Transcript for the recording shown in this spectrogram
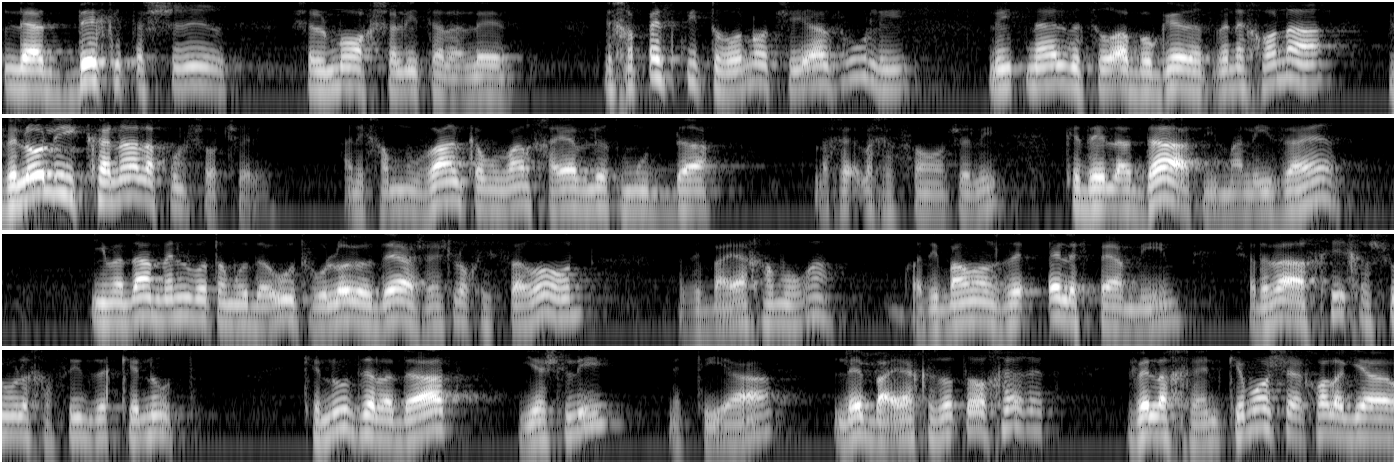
להדק את השריר של מוח שליט על הלב, לחפש פתרונות שיעזרו לי להתנהל בצורה בוגרת ונכונה, ולא להיכנע לחולשות שלי. אני כמובן, כמובן חייב להיות מודע לח- לחסרונות שלי, כדי לדעת ממה להיזהר. אם אדם אין לו את המודעות והוא לא יודע שיש לו חיסרון, אז זו בעיה חמורה. כבר דיברנו על זה אלף פעמים, שהדבר הכי חשוב לחסיד זה כנות. כנות זה לדעת, יש לי נטייה לבעיה כזאת או אחרת. ולכן, כמו שיכול להגיע,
